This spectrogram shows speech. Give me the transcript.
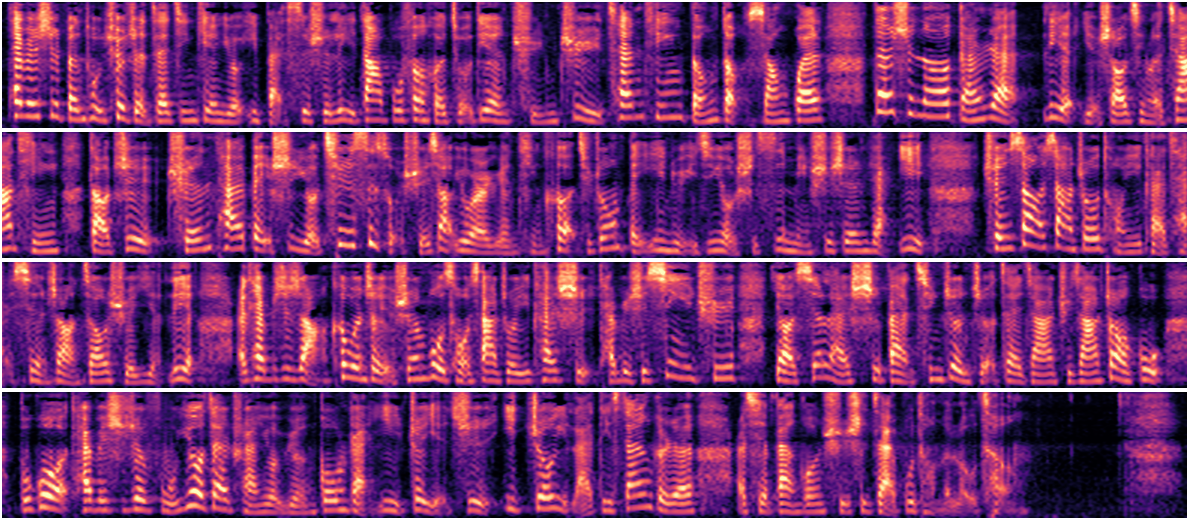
台北市本土确诊在今天有一百四十例，大部分和酒店、群聚、餐厅等等相关。但是呢，感染链也烧进了家庭，导致全台北市有七十四所学校幼儿园停课，其中北一女已经有十四名师生染疫，全校下周统一改采线上教学演练。而台北市长柯文哲也宣布，从下周一开始，台北市信义区要先来试办轻症者在家居家照顾。不过，台北市政府又在传有员工染疫，这也是一周以来第三个人，而且办公区是在不同。的楼层，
